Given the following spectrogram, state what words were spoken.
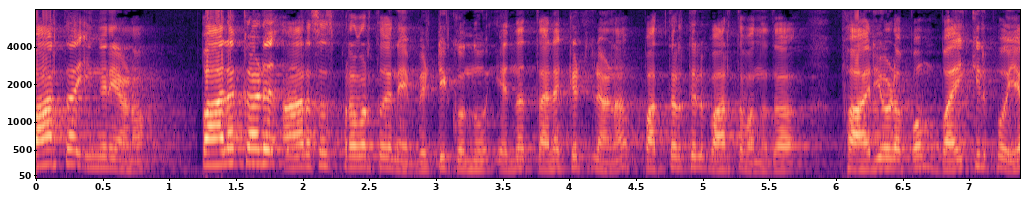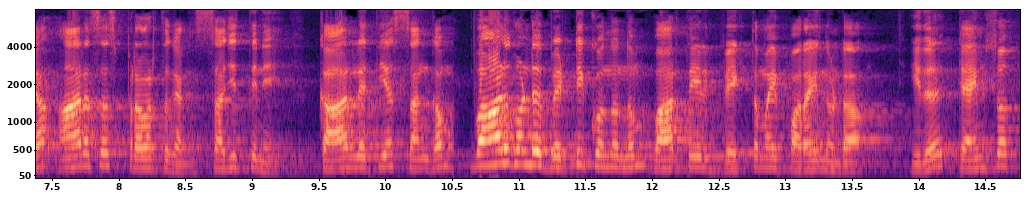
വാർത്ത ഇങ്ങനെയാണ്. പാലക്കാട് ആർ എസ് എസ് പ്രവർത്തകനെ വെട്ടിക്കൊന്നു എന്ന തലക്കെട്ടിലാണ് പത്രത്തിൽ വാർത്ത വന്നത്. ഭാര്യയോടൊപ്പം ബൈക്കിൽ പോയ ആർ എസ് എസ് പ്രവർത്തകൻ സജിത്തിനെ കാറിലെത്തിയ സംഘം വാളുകൊണ്ട് വെട്ടിക്കൊന്നെന്നും വാർത്തയിൽ വ്യക്തമായി പറയുന്നുണ്ട്. ഇത് ടൈംസ് ഓഫ്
